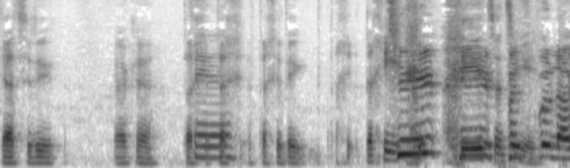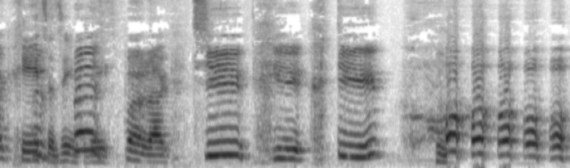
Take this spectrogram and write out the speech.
Get it i... Okay. Dach chi, dach chi, dach chi, dach chi, chi, chi, beth bynnag, beth bynnag, ti, chi, chdi, ho, ho, ho, ho,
